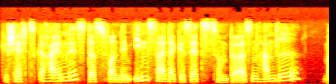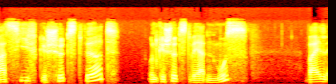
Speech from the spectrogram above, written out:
Geschäftsgeheimnis, das von dem Insidergesetz zum Börsenhandel massiv geschützt wird und geschützt werden muss, weil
